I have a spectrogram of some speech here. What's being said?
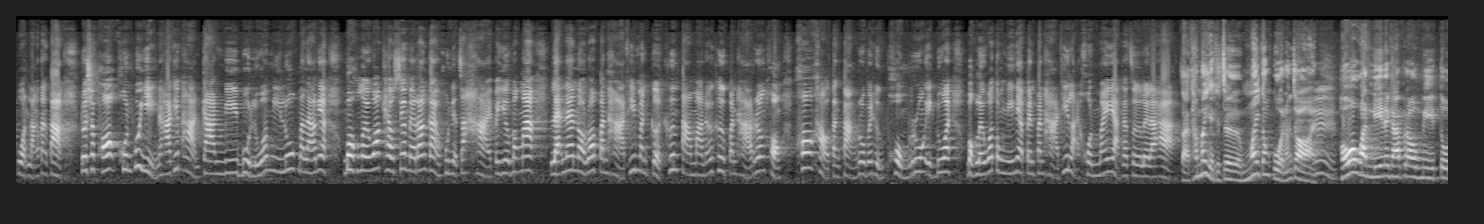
ปวดหลังต่างๆ โดยเฉพาะคุณผู้หญิงนะคะที่ผ่านการมีบุตรหรือว่ามีลูกมาแล้วเนี่ยบอกเลยว่าแคลเซียมในร่างกายของคุณเนี่ยจะหายไปเยอะมากๆ และแน่นอนว่าปัญหาที่มันเกิดขึ้นตามมานั่นก็คือปัญหาเรื่องของข้อเข่าต่างๆ รวมไปถึงผมร่วงอีกด้วยบอกเลยว่าตรงนี้เนี่ยเป็นปัญหาที่หลายคนไม่อยากจะเจอเลยละค่ะ แต่ถ้าไม่อยากจะเจอไม่ต้องกลัวน้องจอย อืม เพราะว่าวันนี้นะครับเรามีตัว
